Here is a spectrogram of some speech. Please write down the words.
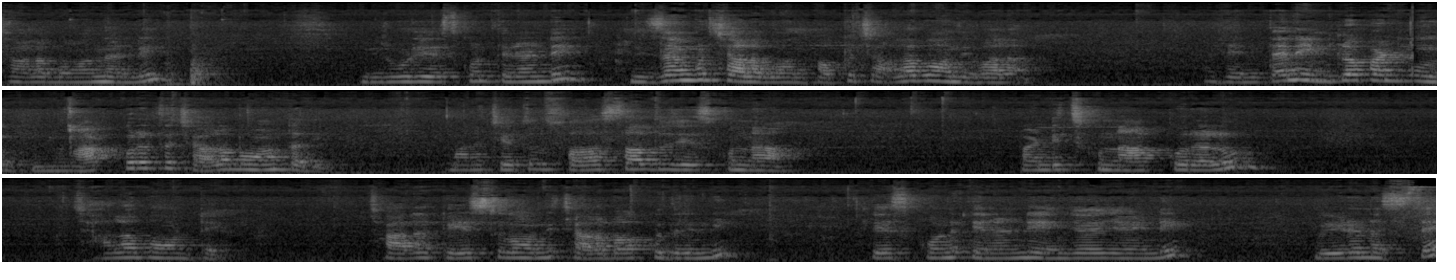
చాలా బాగుందండి. మీరు కూడా చేసుకొని తినండి. నిజం కూడా చాలా బాగుంది. పప్పు చాలా బాగుంది ఇవాళ. అది ఎంతైనా ఇంట్లో పండు ఆకుకూరతో చాలా బాగుంటుంది. మన చేతులు స్వస్థాలతో చేసుకున్న పండించుకున్న ఆకుకూరలు చాలా బాగుంటాయి. చాలా టేస్ట్గా ఉంది చాలా బాగా కుదిరింది. చేసుకోండి తినండి ఎంజాయ్ చేయండి. వీడియో నచ్చితే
